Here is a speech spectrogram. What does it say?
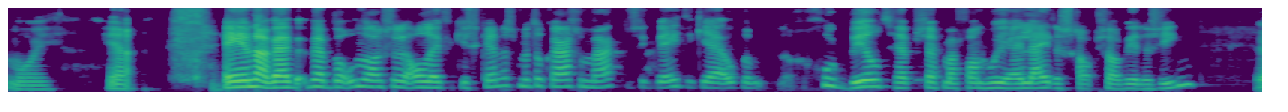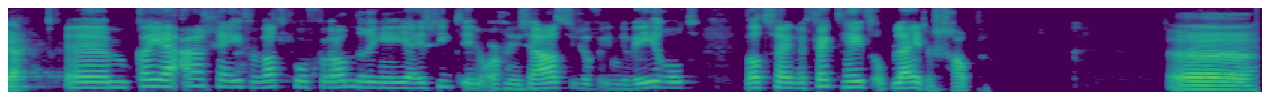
Mooi. Ja. Hey, nou, we, hebben, we hebben onlangs al eventjes kennis met elkaar gemaakt. Dus ik weet dat jij ook een goed beeld hebt zeg maar, van hoe jij leiderschap zou willen zien. Ja. Um, kan jij aangeven wat voor veranderingen jij ziet in organisaties of in de wereld, wat zijn effect heeft op leiderschap? Uh,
